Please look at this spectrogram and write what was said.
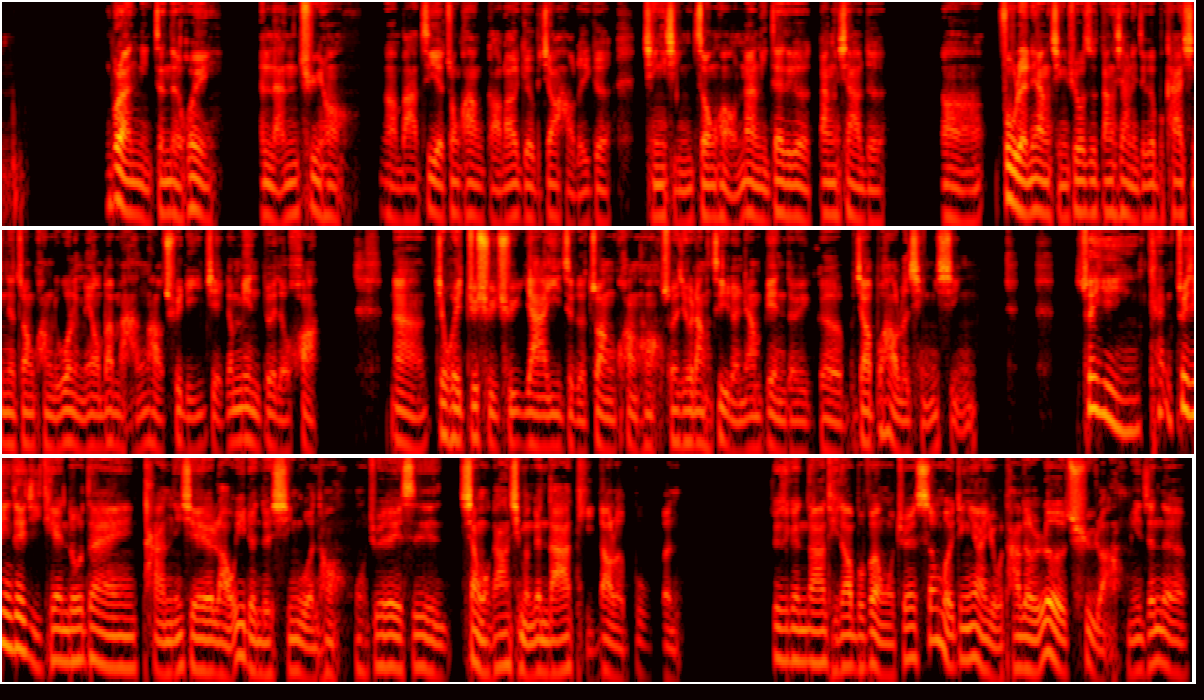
不然你真的会很难去哈啊，把自己的状况搞到一个比较好的一个情形中哈。那你在这个当下的呃负能量情绪，或是当下你这个不开心的状况，如果你没有办法很好去理解跟面对的话，那就会继续去压抑这个状况哈，所以就让自己能量变得一个比较不好的情形。所以看最近这几天都在谈一些老艺人的新闻哈，我觉得也是像我刚刚前面跟大家提到的部分，就是跟大家提到部分，我觉得生活一定要有它的乐趣啦。你真的。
